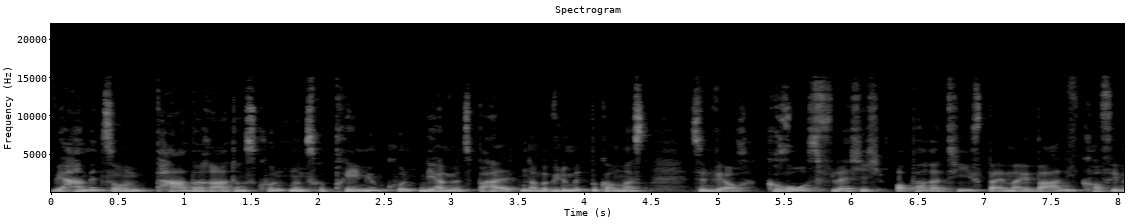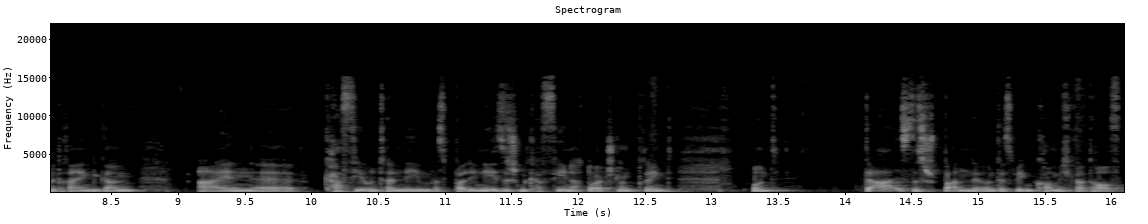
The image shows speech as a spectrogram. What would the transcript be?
Wir haben jetzt so ein paar Beratungskunden, unsere Premium-Kunden, die haben wir uns behalten, aber wie du mitbekommen hast, sind wir auch großflächig operativ bei My Bali Coffee mit reingegangen, ein äh, Kaffeeunternehmen, was balinesischen Kaffee nach Deutschland bringt. Und da ist das Spannende und deswegen komme ich gerade drauf.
